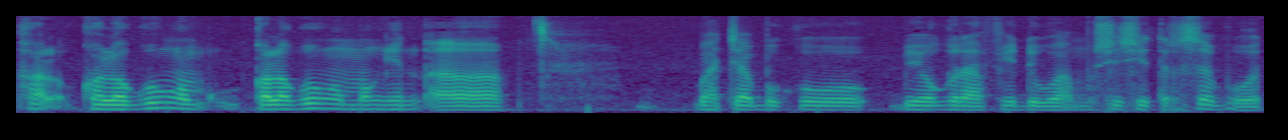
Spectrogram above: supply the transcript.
kalau kalau gue ngom kalau gue ngomongin uh, baca buku biografi dua musisi tersebut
